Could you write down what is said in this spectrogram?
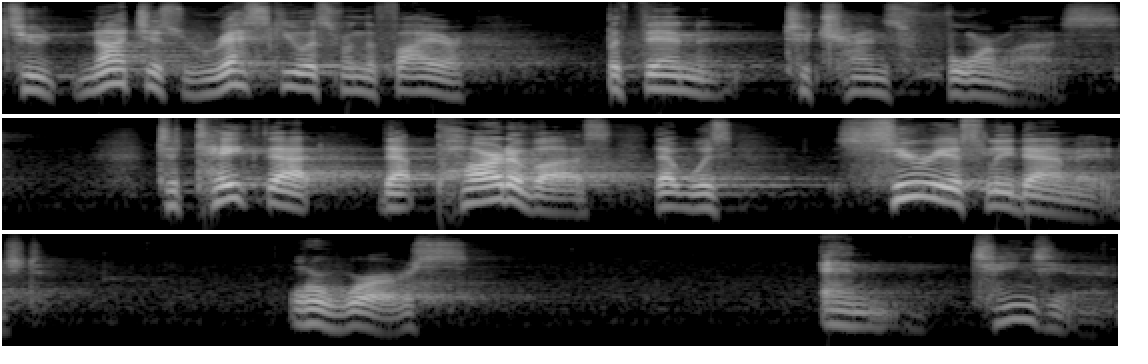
to not just rescue us from the fire, but then to transform us. To take that, that part of us that was seriously damaged or worse and changing it.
